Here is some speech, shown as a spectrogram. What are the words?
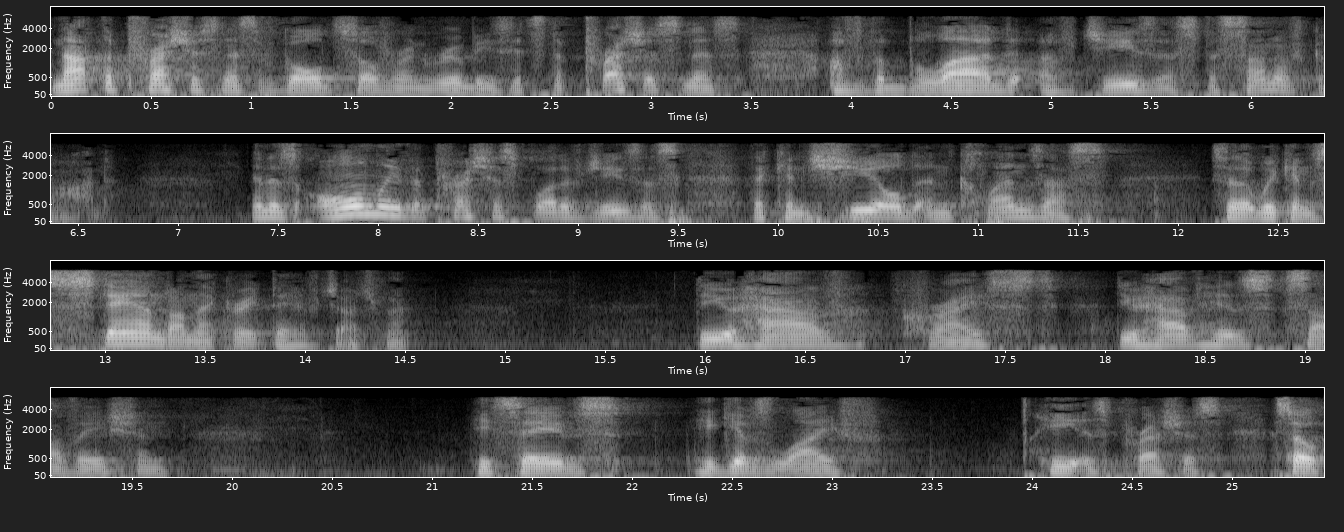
not the preciousness of gold, silver, and rubies. It's the preciousness of the blood of Jesus, the Son of God. And it's only the precious blood of Jesus that can shield and cleanse us so that we can stand on that great day of judgment. Do you have Christ? Do you have His salvation? He saves he gives life. He is precious. So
